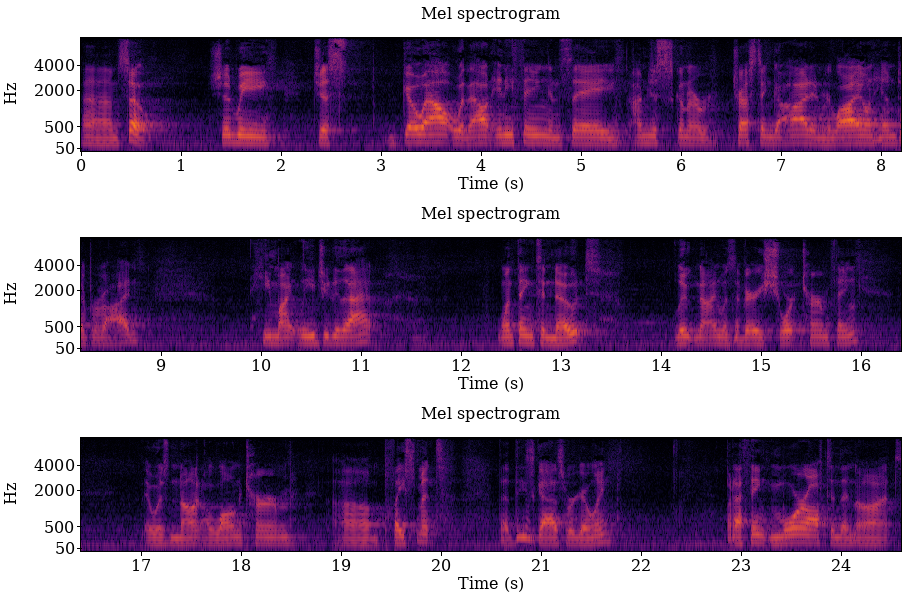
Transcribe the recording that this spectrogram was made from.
um, so should we just go out without anything and say, I'm just going to trust in God and rely on Him to provide? He might lead you to that. One thing to note Luke 9 was a very short term thing, it was not a long term um, placement that these guys were going. But I think more often than not,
